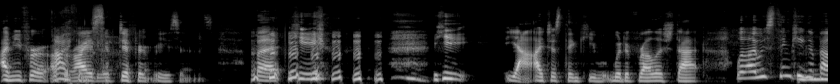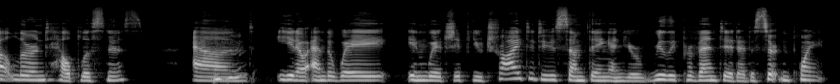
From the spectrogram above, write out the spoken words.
I mean for a variety so. of different reasons. But he he yeah, I just think he would have relished that. Well, I was thinking mm-hmm. about learned helplessness and mm-hmm. you know, and the way in which if you try to do something and you're really prevented at a certain point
